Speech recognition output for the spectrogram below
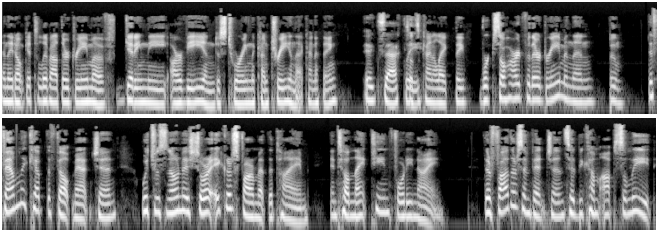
and they don't get to live out their dream of getting the RV and just touring the country and that kind of thing. So Exactly. it's kind of like they worked so hard for their dream, and then boom. The family kept the Felt Mansion, which was known as Shore Acres Farm at the time, until 1949. Their father's inventions had become obsolete,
